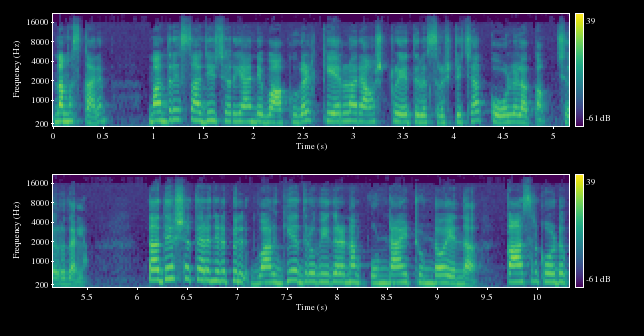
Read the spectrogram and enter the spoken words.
നമസ്കാരം. മന്ത്രി സജി ചെറിയാന്റെ വാക്കുകൾ കേരള രാഷ്ട്രീയത്തിൽ സൃഷ്ടിച്ച കോളിളക്കം ചെറുതല്ല. തദ്ദേശ തെരഞ്ഞെടുപ്പിൽ വർഗീയ ധ്രുവീകരണം ഉണ്ടായിട്ടുണ്ടോ എന്ന് കാസർഗോഡും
